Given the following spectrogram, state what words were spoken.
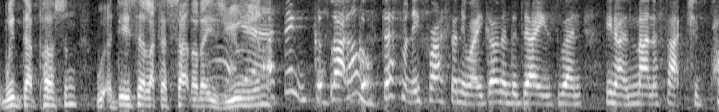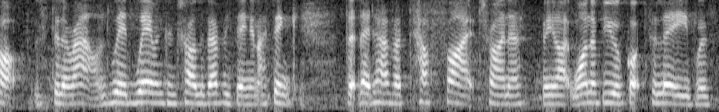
with that person? Is there like a Saturday's union? I think, like, Oh. definitely for us anyway, gone are the days when, you know, manufactured pop was still around. We're, we're in control of everything, and I think that they'd have a tough fight trying to be like, one of you have got to leave with.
